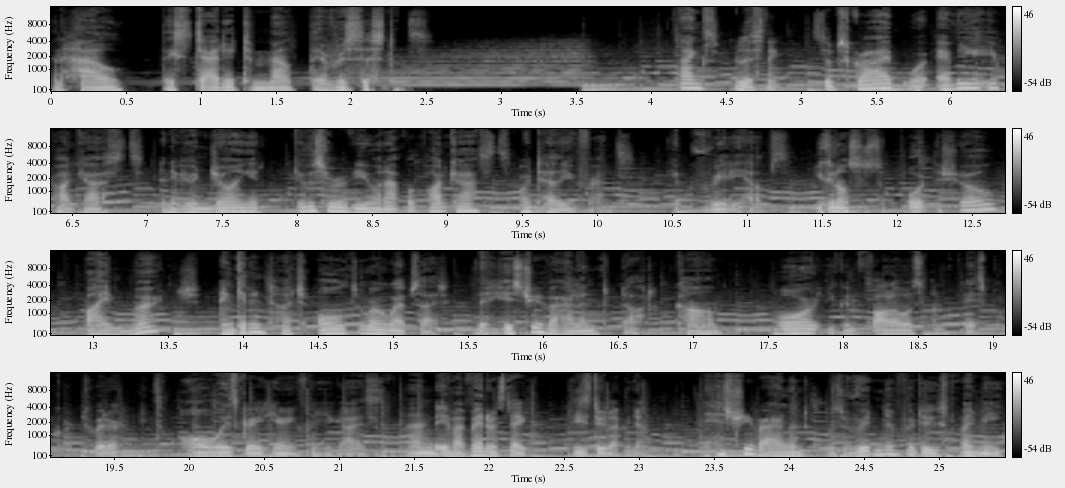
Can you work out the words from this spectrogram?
and how they started to mount their resistance. Thanks for listening. Subscribe wherever you get your podcasts, and if you're enjoying it, give us a review on Apple Podcasts or tell your friends. It really helps. You can also support the show, buy merch, and get in touch all through our website, thehistoryofireland.com. Or you can follow us on Facebook or Twitter. It's always great hearing from you guys. And if I've made a mistake, please do let me know. The History of Ireland was written and produced by me,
